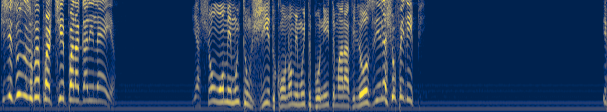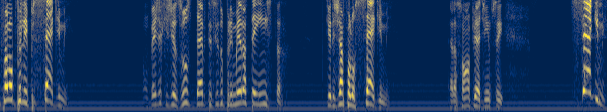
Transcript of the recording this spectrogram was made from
Que Jesus resolveu partir para a Galileia. E achou um homem muito ungido, com um nome muito bonito e maravilhoso, e ele achou Felipe. E falou para Felipe: segue-me. Então veja que Jesus deve ter sido o primeiro ateísta, porque ele já falou: segue-me. Era só uma piadinha para você. Segue-me.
